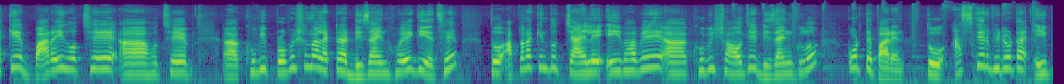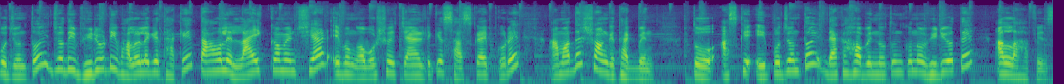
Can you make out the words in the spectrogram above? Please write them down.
একেবারেই হচ্ছে হচ্ছে খুবই প্রফেশনাল একটা ডিজাইন হয়ে গিয়েছে। তো আপনারা কিন্তু চাইলে এইভাবে খুবই সহজে ডিজাইনগুলো করতে পারেন। তো আজকের ভিডিওটা এই পর্যন্তই। যদি ভিডিওটি ভালো লেগে থাকে, তাহলে লাইক কমেন্ট শেয়ার এবং অবশ্যই চ্যানেলটিকে সাবস্ক্রাইব করে আমাদের সঙ্গে থাকবেন। তো আজকে এই পর্যন্তই। দেখা হবে নতুন কোনো ভিডিওতে। আল্লাহ হাফিজ।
